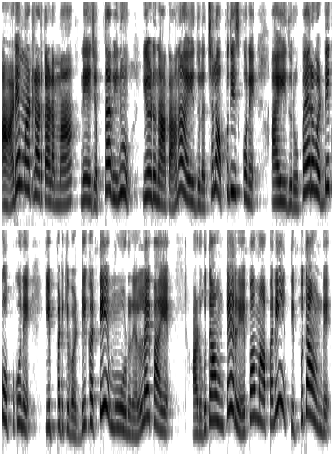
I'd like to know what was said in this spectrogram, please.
ఆడేం మాట్లాడతాడమ్మా? నే చెప్తా విను. ఏడు నా తాన ఐదు లక్షలు అప్పు తీసుకునే ఐదు రూపాయల వడ్డీకి ఒప్పుకునే ఇప్పటికి వడ్డీ కట్టి మూడు నెలలైపాయే. అడుగుతా ఉంటే రేపా మాపని తిప్పుతా ఉండే.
